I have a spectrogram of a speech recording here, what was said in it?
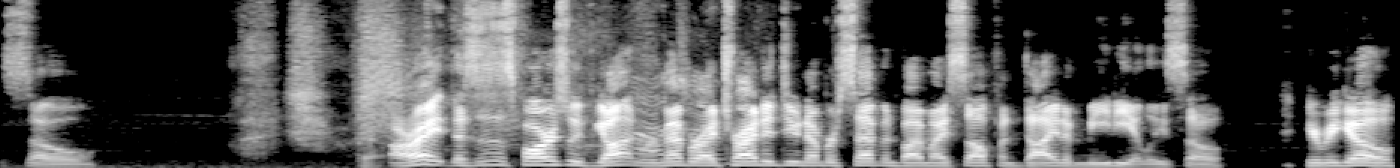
So. All right, this is as far as we've gotten. Remember, I tried to do number seven by myself and died immediately. So, here we go.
